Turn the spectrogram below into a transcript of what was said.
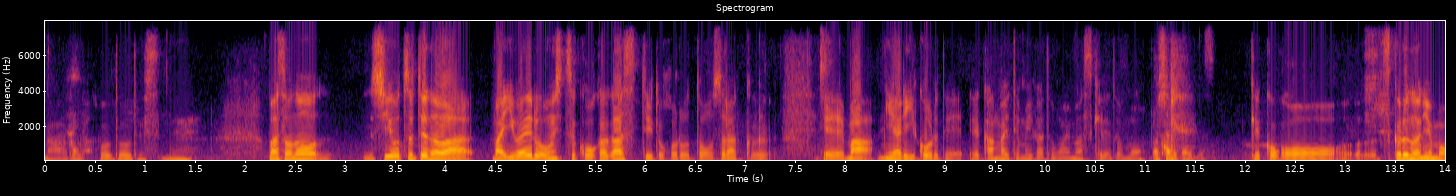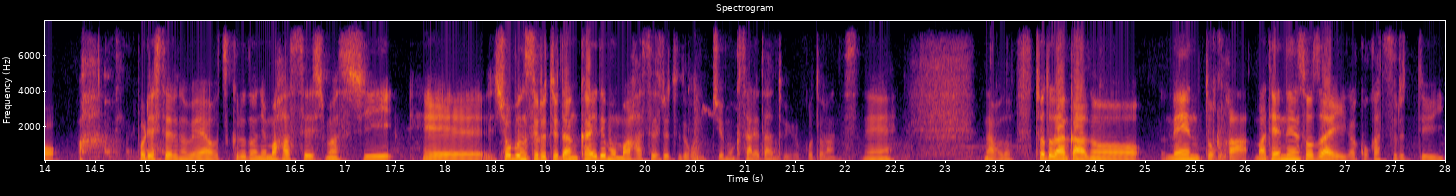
なるほどですね。まあ、その CO2 っていうのは、まあ、いわゆる温室効果ガスっていうところとおそらく、えーまあ、ニアリーイコールで考えてもいいかと思いますけれども、おっしゃる通りです。結構こう、作るのにも、ポリエステルのウェアを作るのにも発生しますし、えー処分するという段階でもまあ発生するというところに注目されたということなんですね。なるほど。ちょっとなんかあの、綿とか、まあ、天然素材が枯渇するっていう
